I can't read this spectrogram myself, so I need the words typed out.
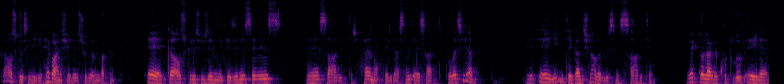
Gauss küresi ile ilgili hep aynı şeyleri söylüyorum bakın. E Gauss küresi üzerinde gezinirseniz E sabittir. Her noktaya giderseniz E sabittir. Dolayısıyla E'yi integral dışına alabilirsiniz sabiti. Vektörler de kurtulur. E ile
